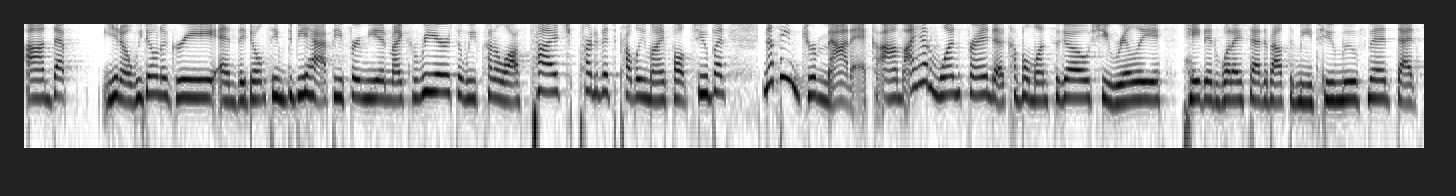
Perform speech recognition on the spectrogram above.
um, that you know, we don't agree and they don't seem to be happy for me in my career. So we've kind of lost touch. Part of it's probably my fault too, but nothing dramatic. Um, I had one friend a couple months ago. She really hated what I said about the Me Too movement that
